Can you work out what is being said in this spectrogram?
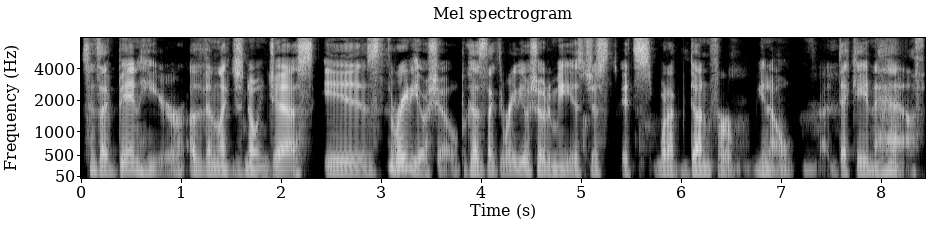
since I've been here, other than like just knowing Jess, is the Mhm. radio show. Because like the radio show to me is just it's what I've done for, you know, a decade and a half.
